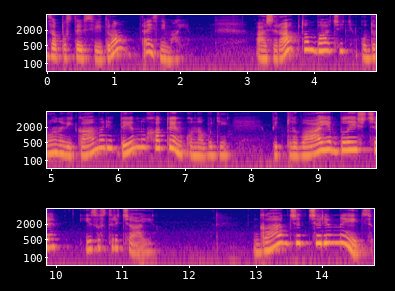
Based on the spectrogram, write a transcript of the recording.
запустив свій дрон та й знімає. Аж раптом бачить у дроновій камері дивну хатинку на воді, підпливає ближче і зустрічає. Гаджет чарівницю.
